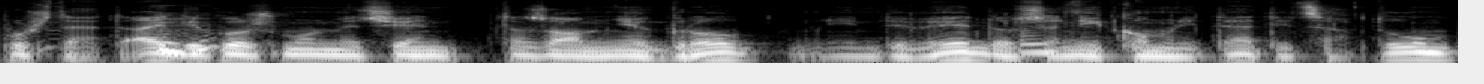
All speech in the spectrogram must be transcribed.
pushtet. Ai mhm. dikush mund me qenë ta zamë një grup, një individ ose mhm. një komunitet i caktum,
